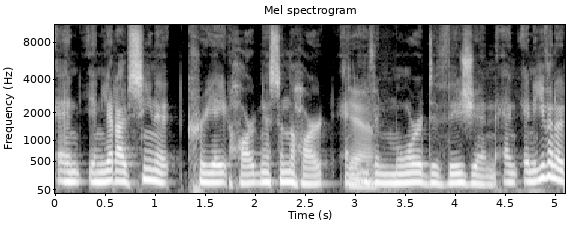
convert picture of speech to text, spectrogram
And and yet I've seen it create hardness in the heart and Yeah. even more division and, and even a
